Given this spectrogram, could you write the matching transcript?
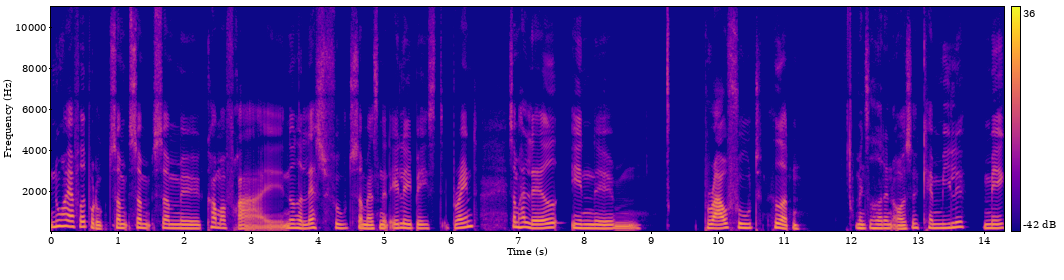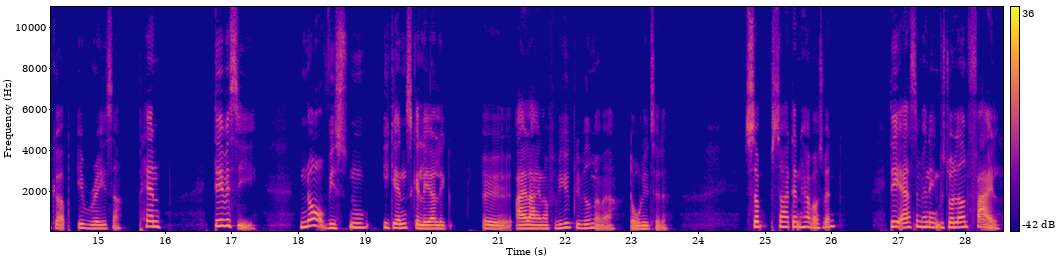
nu har jeg fået et produkt, som, som, som øh, kommer fra øh, noget, der hedder Lash Food, som er sådan et LA-based brand, som har lavet en øh, brow food, hedder den. Men så hedder den også Camille Makeup Eraser Pen. Det vil sige, når vi nu igen skal lære at lægge øh, eyeliner, for vi kan ikke blive ved med at være dårlige til det, så, så er den her vores ven. Det er simpelthen en, hvis du har lavet en fejl,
